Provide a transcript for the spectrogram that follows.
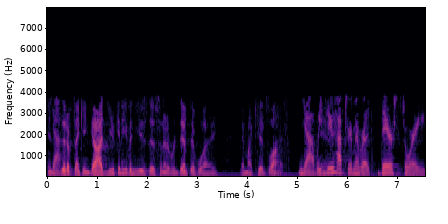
Yeah. Instead of thinking, God, you can even use this in a redemptive way in my kid's life. Yeah, we Yeah. do have to remember it's their story,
